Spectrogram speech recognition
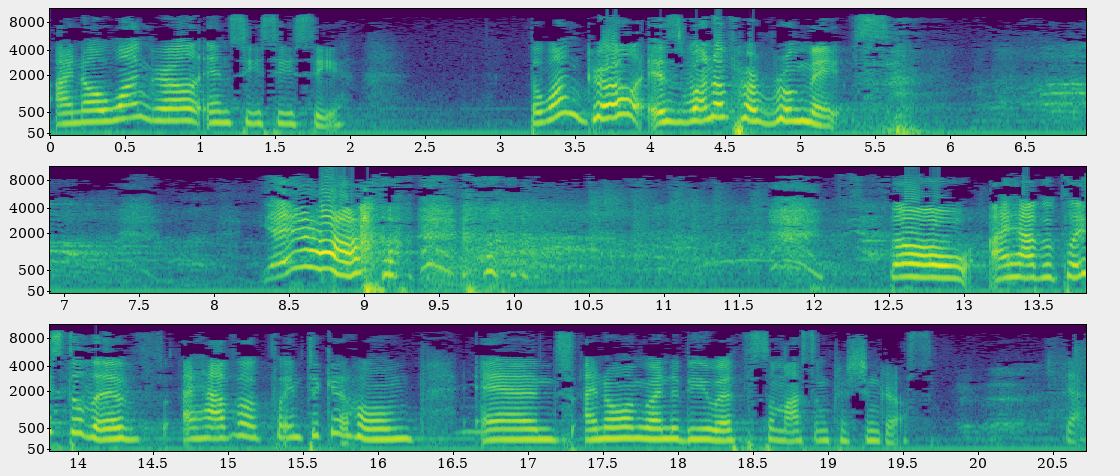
I know one girl in CCC. The one girl is one of her roommates. Yeah! I have a place to live. I have a plane ticket home. And I know I'm going to be with some awesome Christian girls. Yes.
